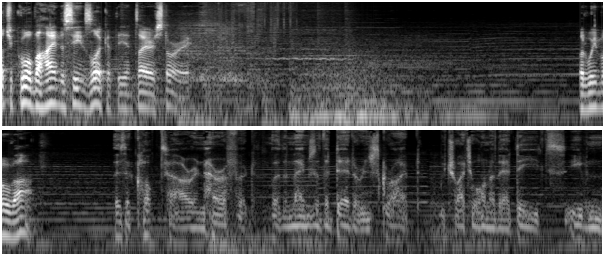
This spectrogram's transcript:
Such a cool behind the scenes look at the entire story. But we move on. There's a clock tower in Hereford where the names of the dead are inscribed. We try to honor their deeds, even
